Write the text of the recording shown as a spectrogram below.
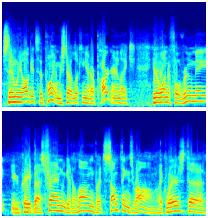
So then we all get to the point and we start looking at our partner like, you're a wonderful roommate, you're a great best friend, we get along, but something's wrong. Like, where's the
